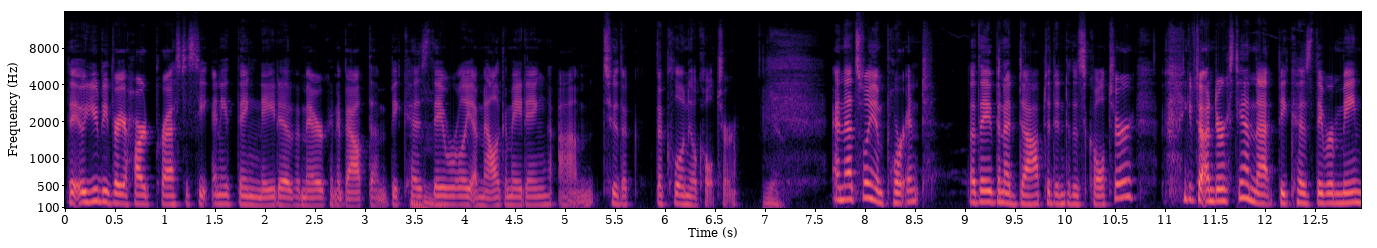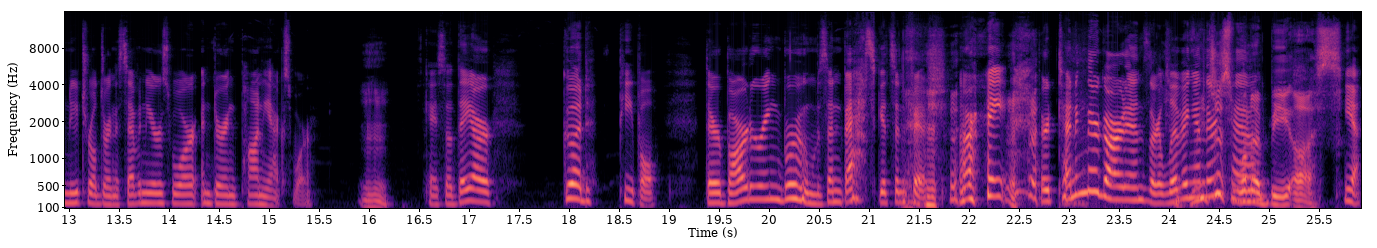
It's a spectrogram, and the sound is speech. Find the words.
They, you'd be very hard pressed to see anything Native American about them because Mhm. they were really amalgamating um, to the, the colonial culture. Yeah. And that's really important that they've been adopted into this culture. You have to understand that because they remained neutral during the Seven Years' War and during Pontiac's War. hmm Okay, so they are good people. They're bartering brooms and baskets and fish. all right, they're tending their gardens. They're living in we their just want to be us. Yeah,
